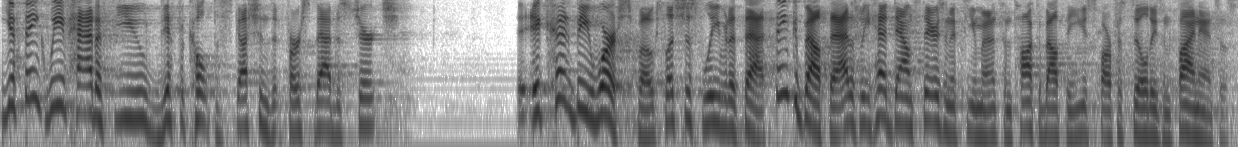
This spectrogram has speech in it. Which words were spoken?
you think we've had a few difficult discussions at First Baptist Church? It could be worse, folks. Let's just leave it at that. Think about that as we head downstairs in a few minutes and talk about the use of our facilities and finances.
